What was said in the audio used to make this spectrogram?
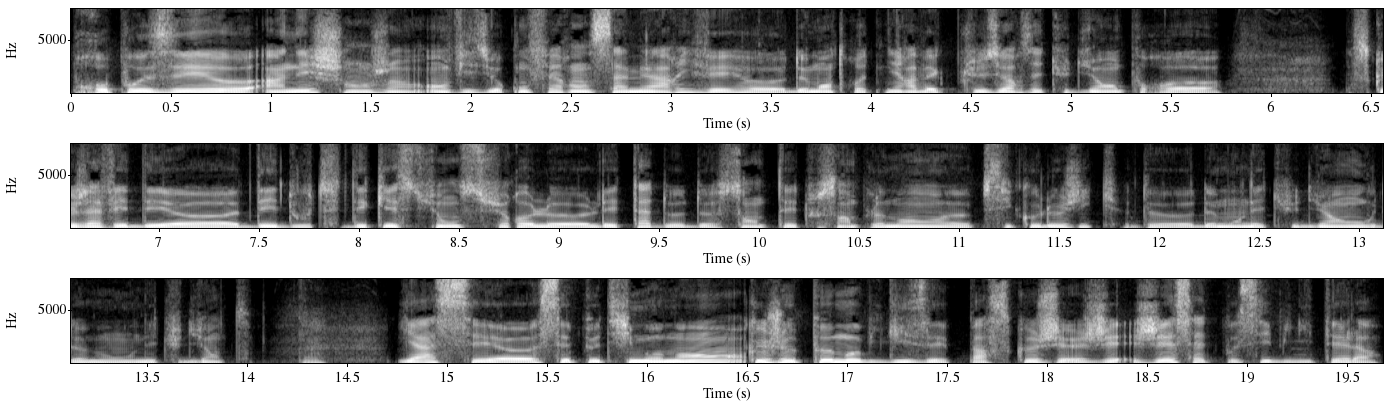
Proposer euh, un échange en visioconférence, ça m'est arrivé euh, de m'entretenir avec plusieurs étudiants pour euh, parce que j'avais des, des doutes, des questions sur l'état de, de, santé tout simplement psychologique de, de mon étudiant ou de mon étudiante. Il y a ces, ces petits moments que je peux mobiliser parce que j'ai cette possibilité-là.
